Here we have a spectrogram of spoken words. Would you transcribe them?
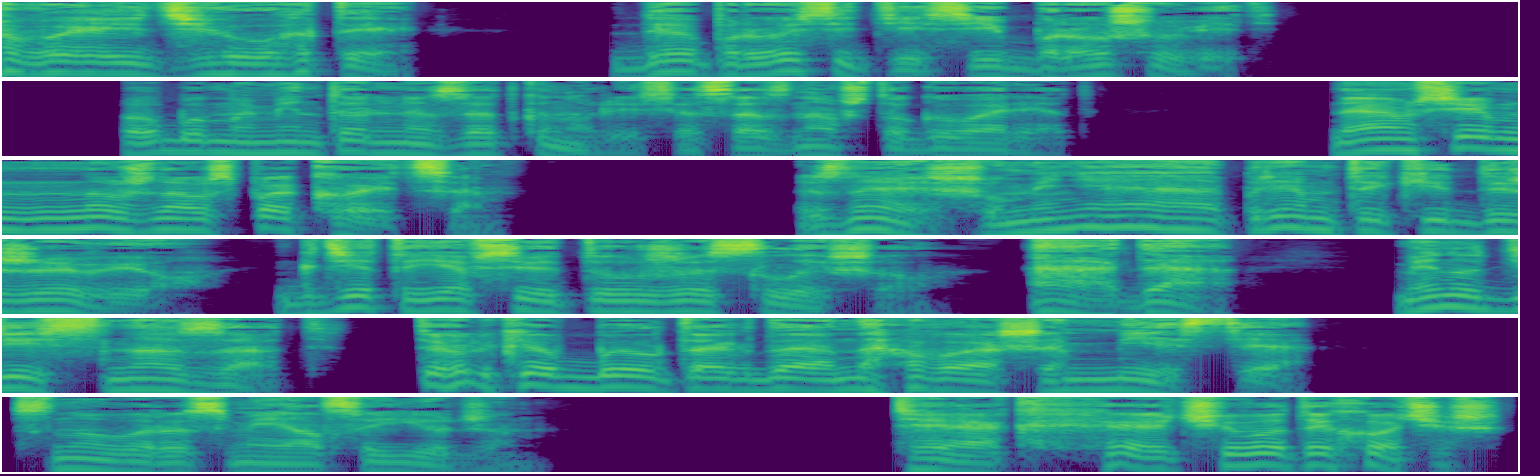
«Вы идиоты! Да проситесь и брошу ведь». Оба моментально заткнулись, осознав, что говорят. «Нам всем нужно успокоиться. Знаешь, у меня прям-таки дежавю. Где-то я все это уже слышал. А, да, минут десять назад. Только был тогда на вашем месте». Снова рассмеялся Юджин. «Так, э, чего ты хочешь?»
